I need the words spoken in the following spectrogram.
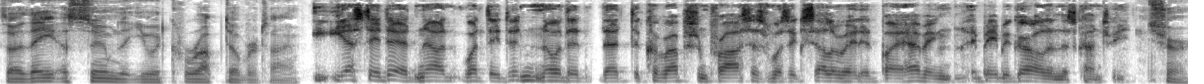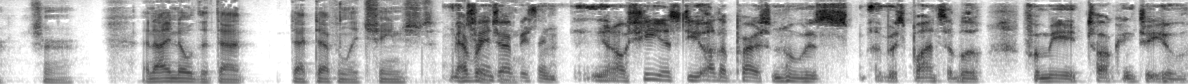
So they assumed that you would corrupt over time. Yes, they did. Now, what they didn't know that that the corruption process was accelerated by having a baby girl in this country. Sure, sure. And I know that that that definitely changed everything. Changed everything. You know, she is the other person who is responsible for me talking to you.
